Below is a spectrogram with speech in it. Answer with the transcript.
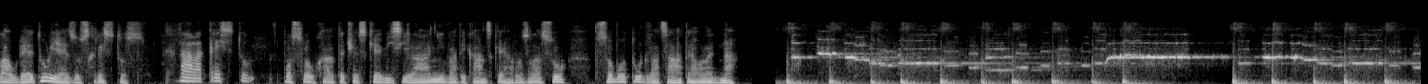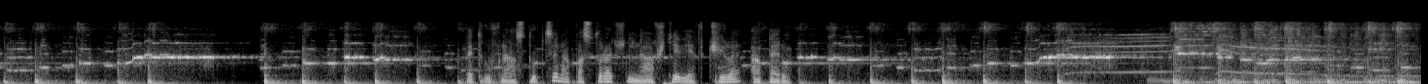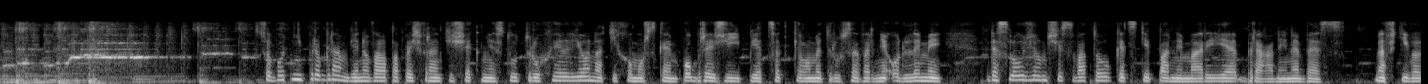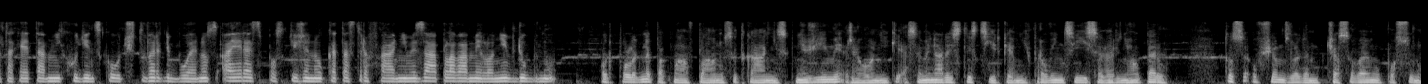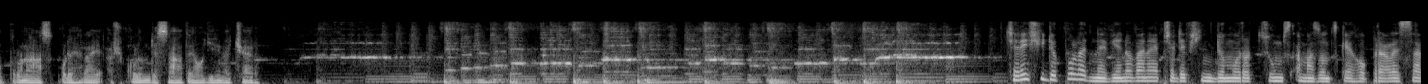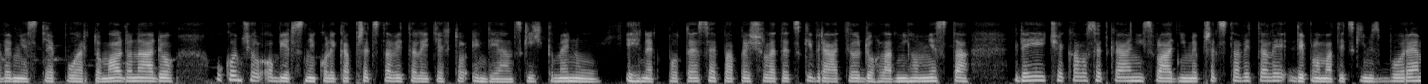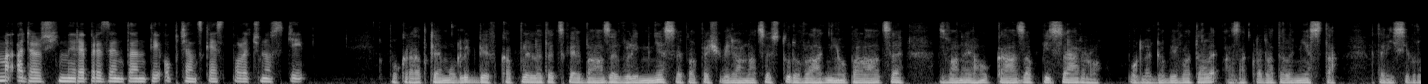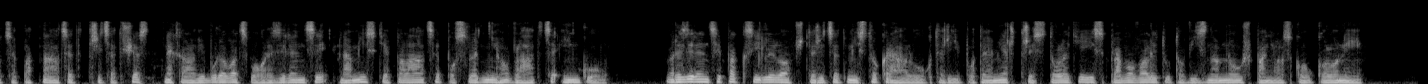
Laudetur Jezus Christus. Chvála Kristu. Posloucháte české vysílání Vatikánského rozhlasu v sobotu 20. ledna. Petrův nástupce na pastorační návštěvě v Chile a Peru. Sobotní program věnoval papež František městu Truchilio na Tichomorském pobřeží 500 kilometrů severně od Limy, kde sloužil mši svatou ke cti Panny Marie Brány nebes. Navštívil také tamní chudinskou čtvrť Buenos Aires postiženou katastrofálními záplavami loni v Dubnu. Odpoledne pak má v plánu setkání s kněžími, řeholníky a seminaristy z církevních provincií severního Peru. To se ovšem vzhledem k časovému posunu pro nás odehraje až kolem 10. hodiny večer. Včerejší dopoledne věnované především domorodcům z amazonského pralesa ve městě Puerto Maldonado ukončil oběd s několika představiteli těchto indiánských kmenů. I hned poté se papež letecky vrátil do hlavního města, kde jej čekalo setkání s vládními představiteli, diplomatickým sborem a dalšími reprezentanty občanské společnosti. Po krátké modlitbě v kapli letecké báze v Limně se papež vydal na cestu do vládního paláce zvaného Casa Pizarro, podle dobyvatele a zakladatele města, který si v roce 1536 nechal vybudovat svou rezidenci na místě paláce posledního vládce Inků. V rezidenci pak sídlilo 40 místokrálů, kteří po téměř tři století spravovali tuto významnou španělskou kolonii.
